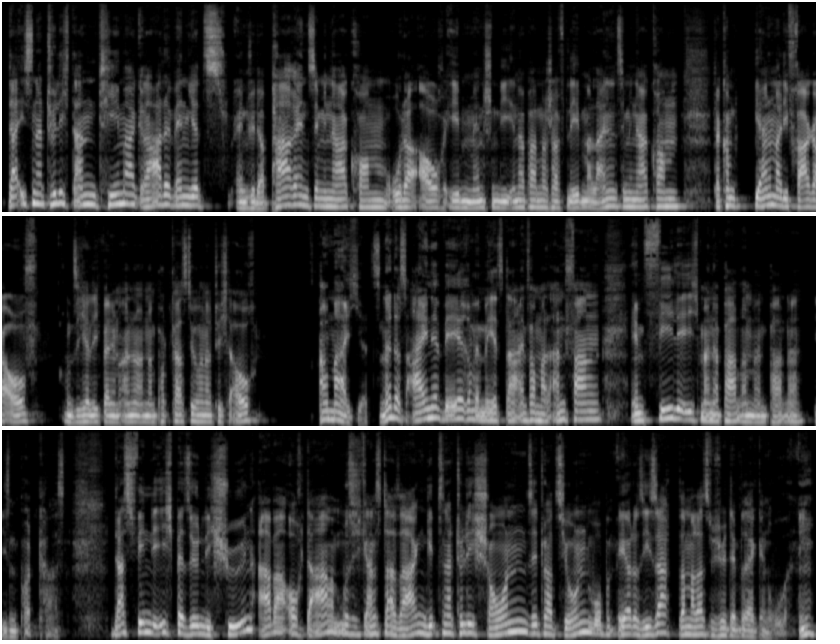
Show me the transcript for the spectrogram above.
da ist natürlich dann ein Thema, gerade wenn jetzt entweder Paare ins Seminar kommen oder auch eben Menschen, die in der Partnerschaft leben, alleine ins Seminar kommen. Da kommt gerne mal die Frage auf, und sicherlich bei dem einen oder anderen Podcast-Hörer natürlich auch, aber mache ich jetzt. Ne? Das eine wäre, wenn wir jetzt da einfach mal anfangen, empfehle ich meiner Partner, meinem Partner diesen Podcast. Das finde ich persönlich schön, aber auch da muss ich ganz klar sagen, gibt es natürlich schon Situationen, wo er oder sie sagt, sag mal, lass mich mit dem Dreck in Ruhe. Ne?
